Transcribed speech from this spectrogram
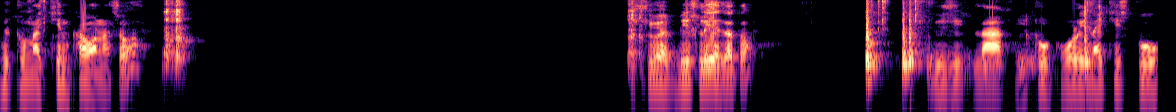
મીઠું નાખીને ખાવાના છે હો. સિવાય ડીશ લઈએ જતો બીજી લા મીઠું ઢોળી નાખીશ તું.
